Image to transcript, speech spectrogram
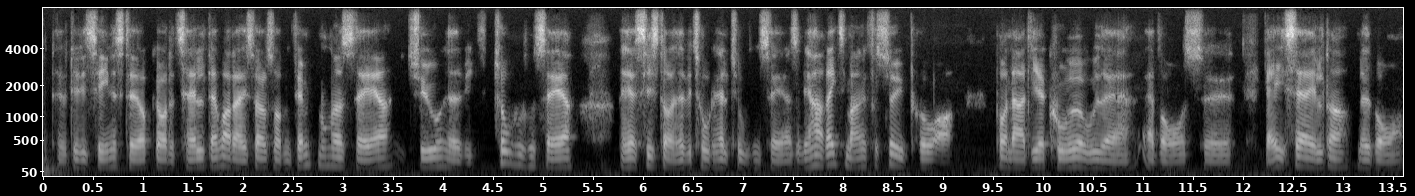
det er jo det de seneste opgjorte tal, der var der i størrelsesorden 1500 sager, i 20 havde vi 2000 sager, og her sidste år havde vi 2500 sager. Så vi har rigtig mange forsøg på at, på at narre de her koder ud af, af vores, øh, ja især ældre medborgere.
